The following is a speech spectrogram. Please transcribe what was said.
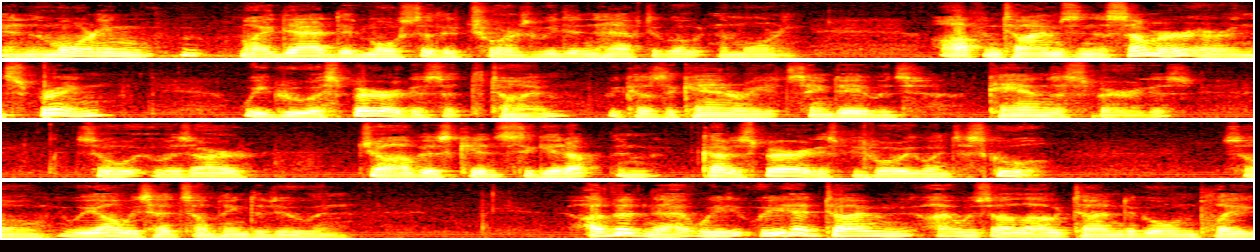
In the morning, my dad did most of the chores. We didn't have to go out in the morning. Oftentimes in the summer or in spring, we grew asparagus at the time because the cannery at St. David's canned asparagus. So it was our job as kids to get up and cut asparagus before we went to school. So we always had something to do. And other than that, we, we had time. I was allowed time to go and play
